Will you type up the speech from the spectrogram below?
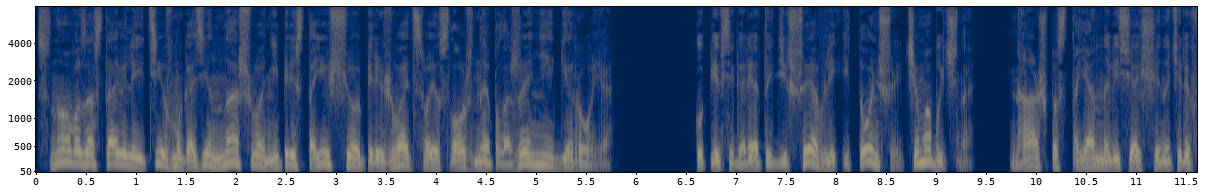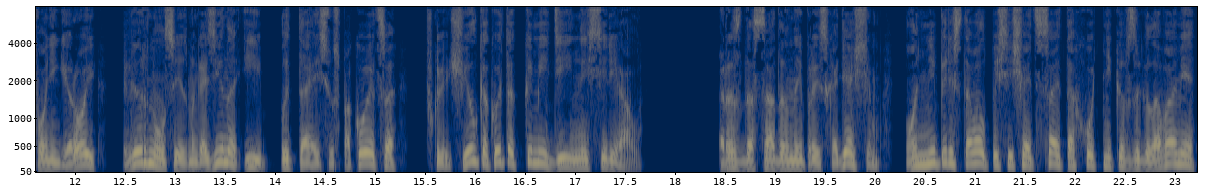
снова заставили идти в магазин нашего, не перестающего переживать свое сложное положение героя. Купив сигареты дешевле и тоньше, чем обычно, наш постоянно висящий на телефоне герой вернулся из магазина и, пытаясь успокоиться, включил какой-то комедийный сериал. Раздосадованный происходящим, он не переставал посещать сайт охотников за головами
